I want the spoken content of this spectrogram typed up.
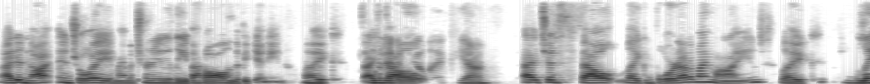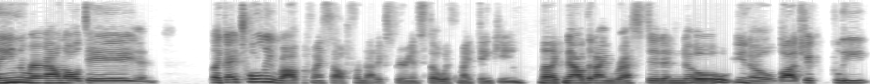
I did not enjoy my maternity leave at all in the beginning. Like I felt like? Yeah. I just felt like bored out of my mind, like laying around all day and like I totally robbed myself from that experience though with my thinking. Like now that I'm rested and know, you know, logically,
